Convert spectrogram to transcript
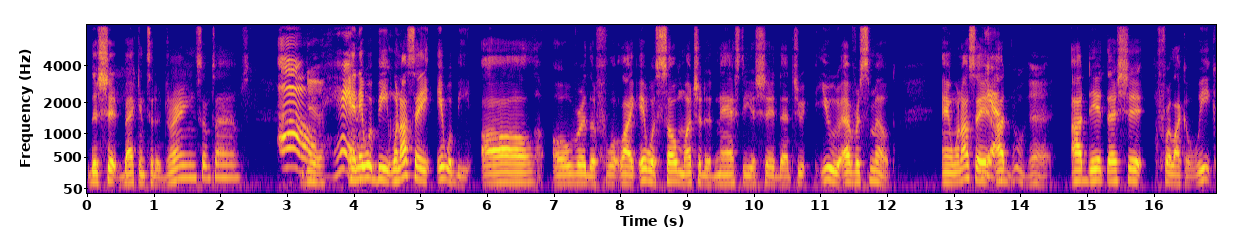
this shit back into the drain sometimes. Oh, Yeah. hell. And it would be when I say it would be all over the floor, like it was so much of the nastiest shit that you you ever smelt. And when I say Yeah. Oh god. I I did that shit for like a week,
